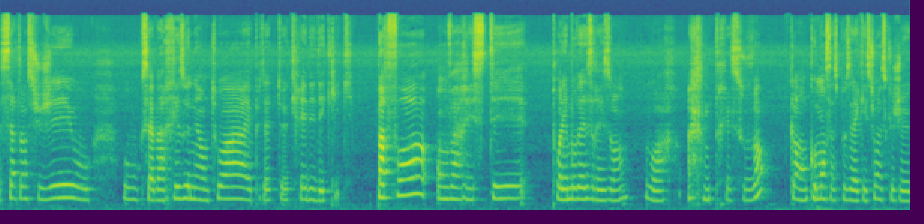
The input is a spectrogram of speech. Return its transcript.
certains sujets ou, ou, que ça va résonner en toi et peut-être te créer des déclics. Parfois, on va rester pour les mauvaises raisons, voire très souvent, quand on commence à se poser la question est-ce que je,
